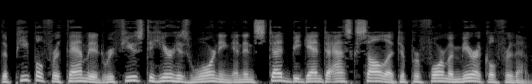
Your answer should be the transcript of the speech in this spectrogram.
the people for Thamud refused to hear his warning and instead began to ask Salah to perform a miracle for them.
